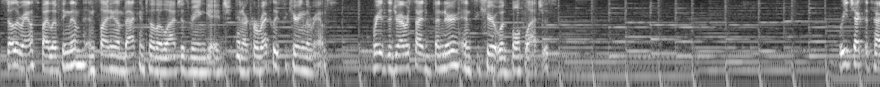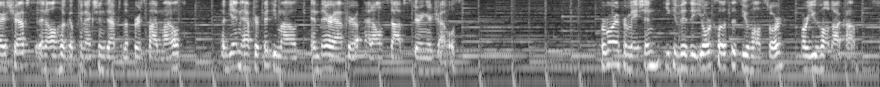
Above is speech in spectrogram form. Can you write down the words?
Stow the ramps by lifting them and sliding them back until the latches re-engage and are correctly securing the ramps. Raise the driver's side fender and secure it with both latches. Recheck the tire straps and all hookup connections after the first 5 miles, again after 50 miles, and thereafter at all stops during your travels. For more information, you can visit your closest U-Haul store or uhaul.com.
